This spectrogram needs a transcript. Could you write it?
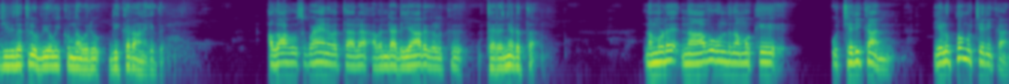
ജീവിതത്തിൽ ഉപയോഗിക്കുന്ന ഒരു ദിക്കറാണ് ഇത്. അള്ളാഹു സുബാനുവത്താല അവന്റെ അടിയാറുകൾക്ക് തിരഞ്ഞെടുത്ത. നമ്മുടെ നാവ് കൊണ്ട് നമുക്ക് ഉച്ചരിക്കാൻ എളുപ്പം ഉച്ചരിക്കാൻ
